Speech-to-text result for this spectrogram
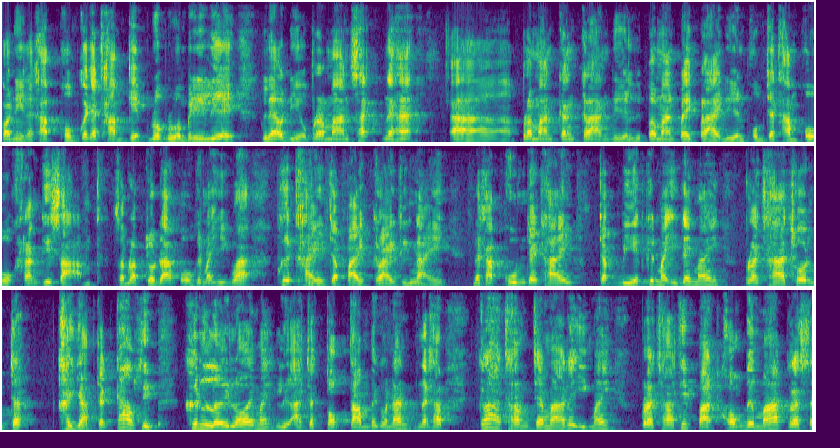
ก็นี่แหละครับ ผมก็จะทำเก็บรวบรวมไปเรื่อยๆ แล้วเดี๋ยวประมาณสักนะฮะ ประมาณกลางกลางเดือนหรือประมาณปลายปลายเดือน ผมจะทำโพลครั้งที่ 3สำหรับโจด้าโพลขึ้นมาอีกว่า เพื่อไทยจะไปไกลถึงไหนนะครับ ภูมิใจไทยจะเบียดขึ้นมาอีกได้ไหม ประชาชนจะขยับจาก 90 ขึ้นเลยร้อยไหม หรืออาจจะตกต่ำไปกว่านั้นนะครับ กล้าทำจะมาได้อีกไหม ประชาธิปัตย์ของเดอะมาร์กกระแส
